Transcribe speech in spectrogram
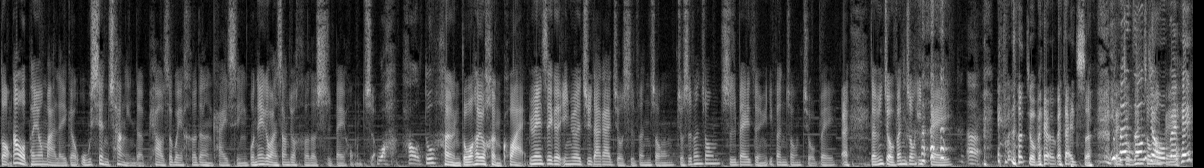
动，那我朋友买了一个无限畅饮的票，所以我也喝得很开心。我那个晚上就喝了十杯红酒，哇，好多很多，又很快，因为这个音乐剧大概九十分钟，九十分钟十杯等于一分钟九杯，哎，等于九分钟一杯，嗯，一分钟九杯会不会太扯？一分钟九杯。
